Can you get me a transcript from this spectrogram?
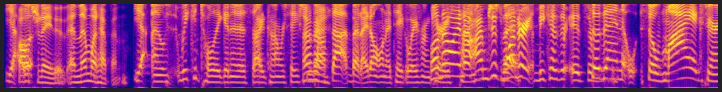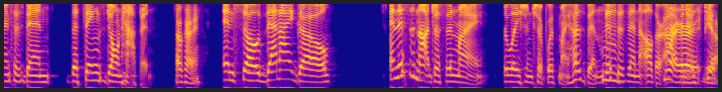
Yeah. well, alternated. And then what happened? yeah. I was, we can totally get into a side conversation Okay. about that, but I don't want to take away from Well, no, Carrie's I know. time. I'm just But- wondering because it's So a, then, so my experience has been the things don't happen. okay. And so then I go, and this is not just in my relationship with my husband. This is in other Mm. Right, avenues right, too. yeah.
